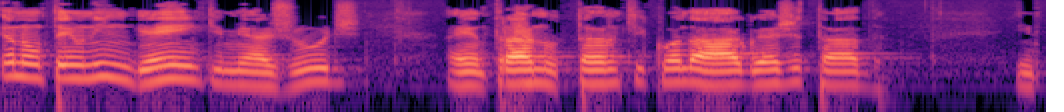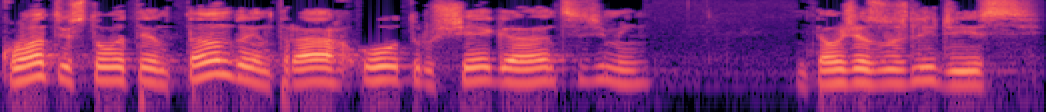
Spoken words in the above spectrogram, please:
eu não tenho ninguém que me ajude a entrar no tanque quando a água é agitada. Enquanto estou tentando entrar, outro chega antes de mim. Então Jesus lhe disse:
